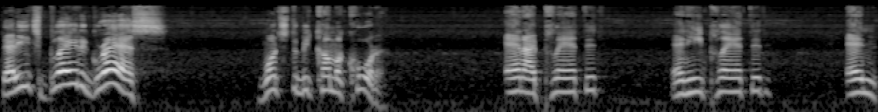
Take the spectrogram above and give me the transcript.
that each blade of grass wants to become a quarter. And I planted, and he planted, and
